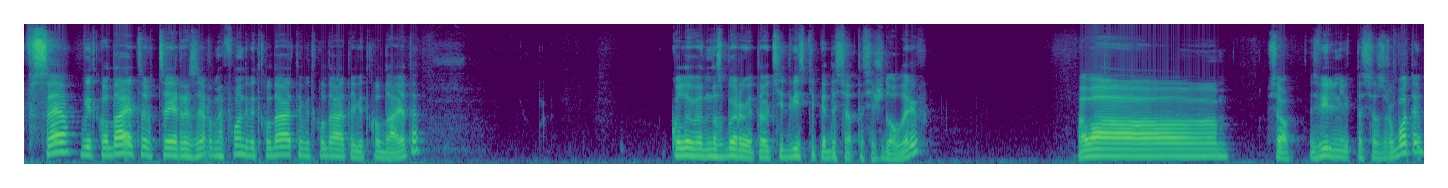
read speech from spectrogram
все відкладається в цей резервний фонд, відкладаєте, відкладаєте, відкладаєте. Коли ви назбираєте оці 250 тисяч доларів, ба-бам! Все, звільнюєтеся з роботи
